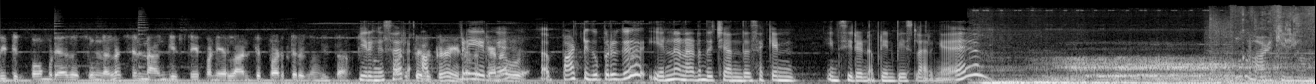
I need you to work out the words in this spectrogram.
வீட்டுக்கு போக முடியாத சூழ்நிலை சரி நான் அங்கேயே ஸ்டே பண்ணிடலான்ட்டு படுத்திருக்கேன் கீதா. இருங்க சார் பாட்டுக்கு பிறகு என்ன நடந்துச்சு அந்த செகண்ட் இன்சிடென்ட் அப்படின்னு பேசலாருங்க. உங்கள் வாழ்க்கையிலும்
